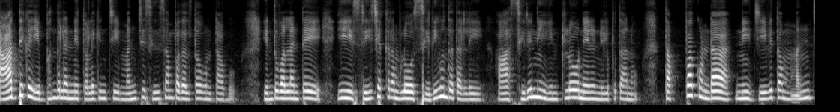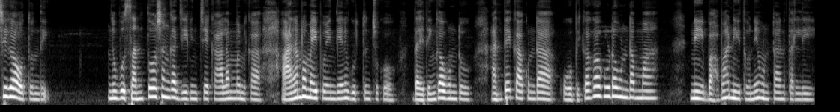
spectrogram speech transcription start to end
ఆర్థిక ఇబ్బందులన్నీ తొలగించి మంచి సిరి సంపదలతో ఉంటావు. ఎందువల్లంటే ఈ శ్రీచక్రంలో సిరి ఉంది తల్లి. ఆ సిరిని ఇంట్లో నేను నిలుపుతాను. తప్పకుండా నీ జీవితం మంచిగా అవుతుంది. నువ్వు సంతోషంగా జీవించే కాలం ఇక ఆరంభమైపోయింది అని గుర్తుంచుకో. ధైర్యంగా ఉండు. అంతేకాకుండా ఓపికగా కూడా ఉండమ్మా. నీ బాబా నీతోనే ఉంటాను తల్లి.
